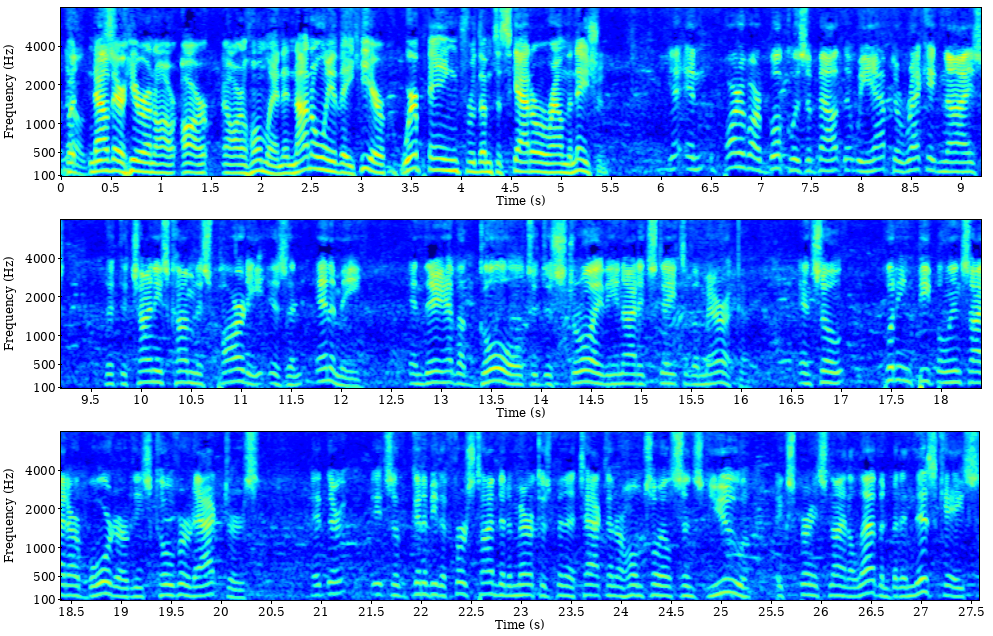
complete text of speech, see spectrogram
But no, now they're here in our, our, our homeland, and not only are they here, we're paying for them to scatter around the nation. Yeah, and part of our book was about that we have to recognize that the Chinese Communist Party is an enemy and they have a goal to destroy the United States of America. And so putting people inside our border, these covert actors, it's going to be the first time that America's been attacked on our home soil since you experienced 9/11. But in this case,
